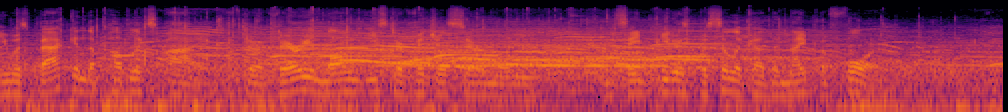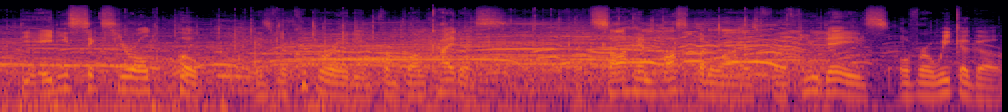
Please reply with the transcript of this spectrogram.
He was back in the public's eye after a very long Easter Vigil ceremony in St. Peter's Basilica the night before. The 86 year old Pope is recuperating from bronchitis that saw him hospitalized for a few days over a week ago.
